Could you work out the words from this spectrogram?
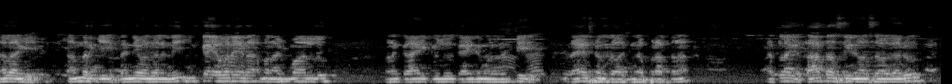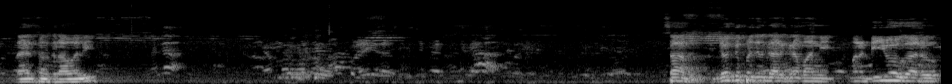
అలాగే అందరికీ ధన్యవాదాలండి. ఇంకా ఎవరైనా మన అభిమానులు మన గాయకులు గాయనిమల నుండి రాయలసీమకు రావాల్సిన ప్రార్థన. అట్లాగే తాత శ్రీనివాసరావు గారు రాయలసీమకు రావాలి. సార్ జ్యోతి ప్రజల కార్యక్రమాన్ని మన డిఓ గారు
